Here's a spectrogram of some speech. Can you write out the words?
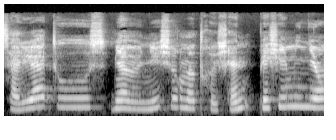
Salut à tous, bienvenue sur notre chaîne Péché Mignon.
